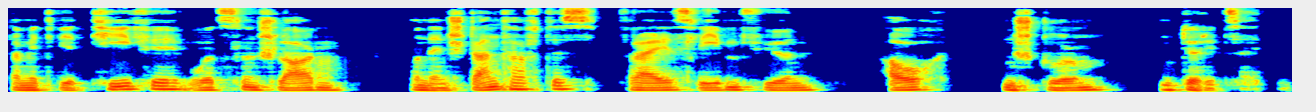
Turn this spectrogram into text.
damit wir tiefe Wurzeln schlagen und ein standhaftes, freies Leben führen, auch in Sturm- und Dürrezeiten.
